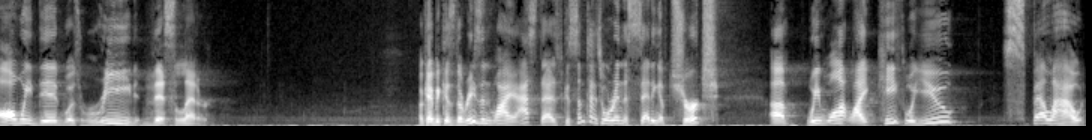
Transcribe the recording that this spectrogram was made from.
all we did was read this letter? Okay, because the reason why I ask that is because sometimes when we're in the setting of church, um, we want, like, Keith, will you spell out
